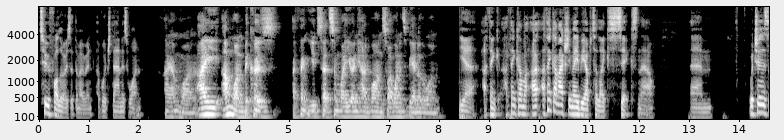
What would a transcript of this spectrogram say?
two followers at the moment, of which Dan is one. I am one. I am one because I think you'd said somewhere you only had one, so I wanted to be another one. Yeah, I think I think I'm I, I think I'm actually maybe up to like six now, um, which is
